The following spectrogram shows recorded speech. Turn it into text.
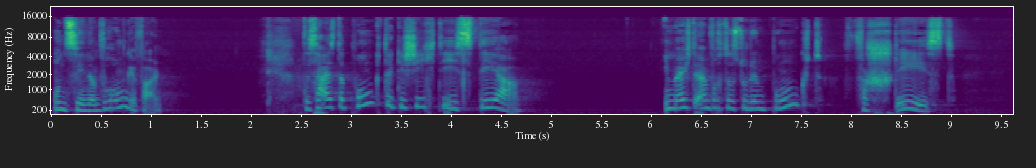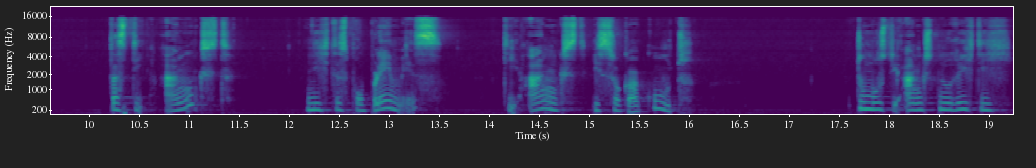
und sind einfach umgefallen. Das heißt, der Punkt der Geschichte ist der, ich möchte einfach, dass du den Punkt verstehst, dass die Angst nicht das Problem ist. Die Angst ist sogar gut. Du musst die Angst nur richtig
